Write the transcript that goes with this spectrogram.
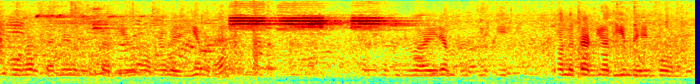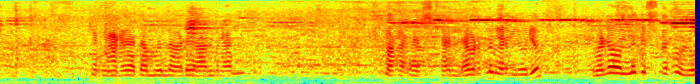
ശബരിമലയ്ക്ക് പോകുന്ന തന്നെയാണ് നമുക്കറിയാം അധികം വഴി അവിടെ ഇവിടെ. ഗുരുവായൂർ അമ്പലത്തിലേക്ക് വന്നിട്ടാണെങ്കിൽ അധികം പേര് പോകുന്നത്. കർണാടക തമിഴ്നാട് ആന്ധ്ര മഹാരാഷ്ട്ര അല്ല അവിടെ നിന്ന് വരുന്നവരും ഇവിടെ ഒന്ന് കൃഷ്ണ തൊഴു.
